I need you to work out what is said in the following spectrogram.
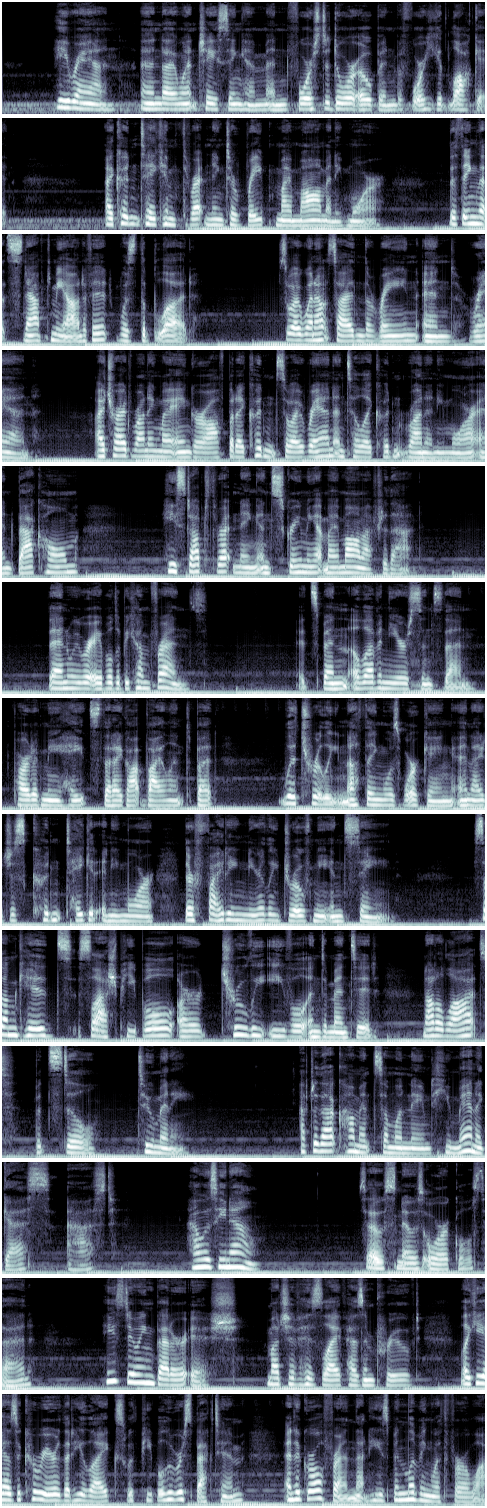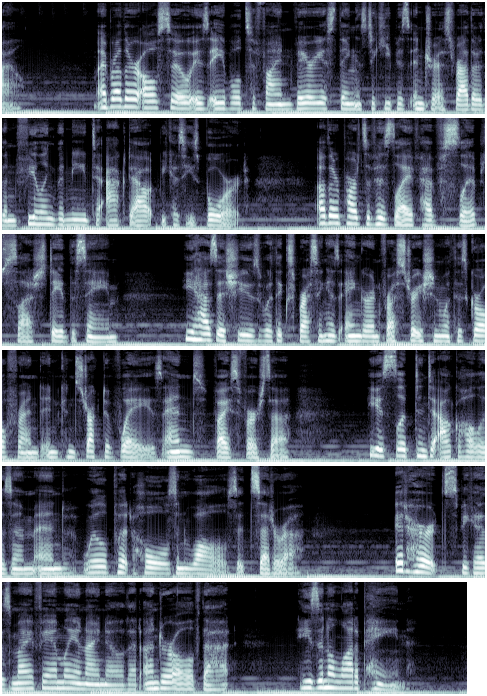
He ran, and I went chasing him and forced a door open before he could lock it. I couldn't take him threatening to rape my mom anymore. The thing that snapped me out of it was the blood. So I went outside in the rain and ran. I tried running my anger off, but I couldn't, so I ran until I couldn't run anymore, and back home, he stopped threatening and screaming at my mom after that. Then we were able to become friends. It's been 11 years since then. Part of me hates that I got violent, but literally nothing was working, and I just couldn't take it anymore. Their fighting nearly drove me insane. Some kids slash people are truly evil and demented. Not a lot, but still, too many. After that comment, someone named Humanigus asked, How is he now? So Snow's Oracle said, He's doing better ish. Much of his life has improved, like he has a career that he likes with people who respect him, and a girlfriend that he's been living with for a while. My brother also is able to find various things to keep his interest rather than feeling the need to act out because he's bored. Other parts of his life have slipped slash stayed the same. He has issues with expressing his anger and frustration with his girlfriend in constructive ways, and vice versa. He has slipped into alcoholism and will put holes in walls, etc. It hurts because my family and I know that under all of that, he's in a lot of pain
